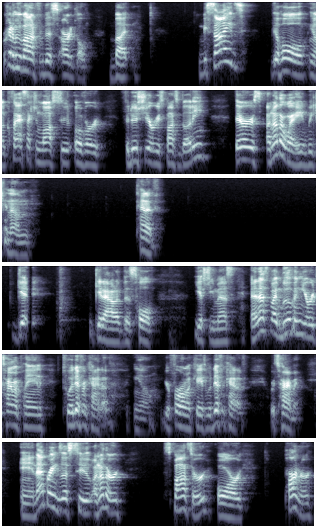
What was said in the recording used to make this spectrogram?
we're gonna move on from this article, but besides the whole you know class action lawsuit over fiduciary responsibility, there's another way we can um kind of get get out of this whole ESG mess, and that's by moving your retirement plan to a different kind of, you know, your 401k to a different kind of retirement. And that brings us to another sponsor or partner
